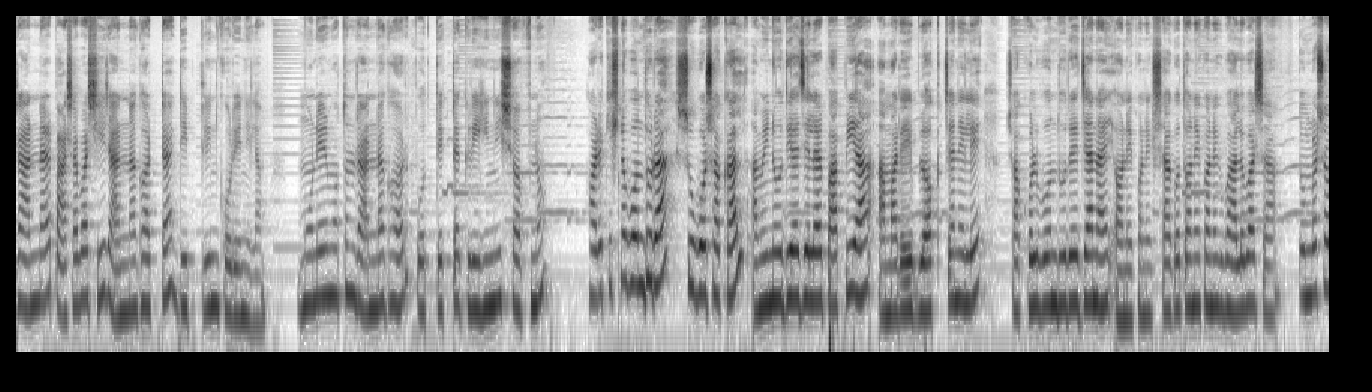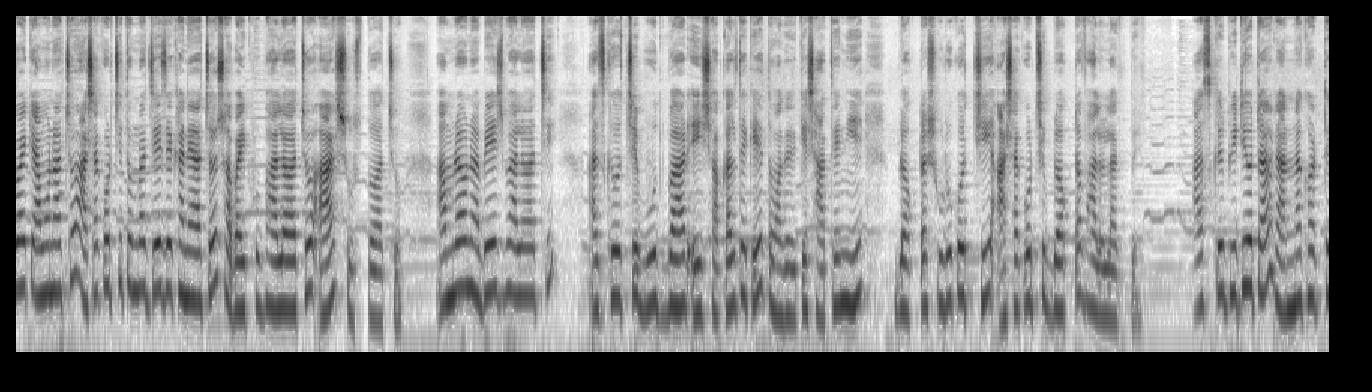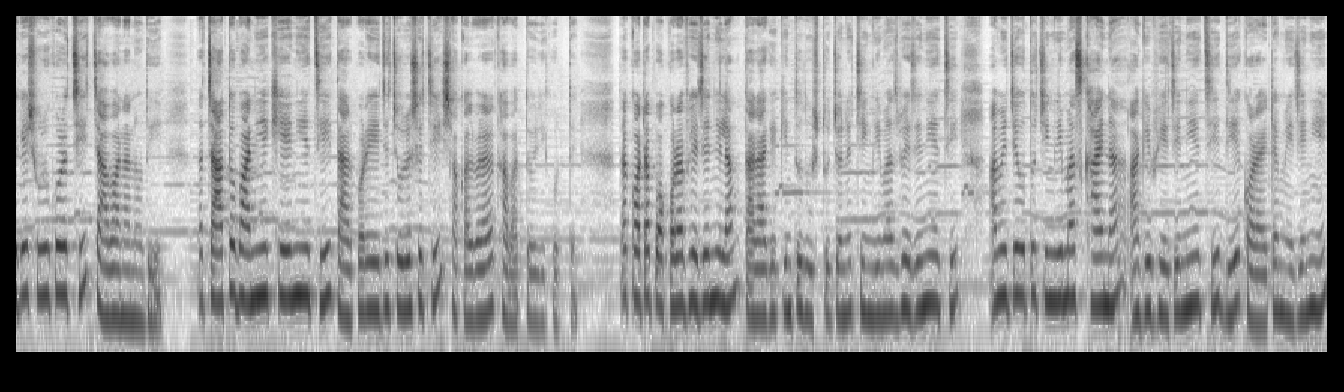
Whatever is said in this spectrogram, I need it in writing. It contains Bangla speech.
রান্নার পাশাপাশি রান্নাঘরটা ডিপ ক্লিন করে নিলাম। মনের মতন রান্নাঘর, প্রত্যেকটা গৃহিণীর স্বপ্ন। হরে কৃষ্ণ বন্ধুরা, শুভ সকাল। আমি নদিয়া জেলার পাপিয়া। আমার এই ব্লগ চ্যানেলে সকল বন্ধুদের জানাই অনেক অনেক স্বাগত, অনেক অনেক ভালোবাসা। তোমরা সবাই কেমন আছো? আশা করছি তোমরা যে যেখানে আছো সবাই খুব ভালো আছো আর সুস্থ আছো। আমরাও না বেশ ভালো আছি। আজকে হচ্ছে বুধবার। এই সকাল থেকে তোমাদেরকে সাথে নিয়ে ব্লগটা শুরু করছি। আশা করছি ব্লগটা ভালো লাগবে। আজকের ভিডিওটা রান্নাঘর থেকে শুরু করেছি চা বানানো দিয়ে। তা চা তো বানিয়ে খেয়ে নিয়েছি, তারপরে এই যে চলে এসেছি সকালবেলার খাবার তৈরি করতে। তা কটা পকোড়া ভেজে নিলাম, তার আগে কিন্তু দুষ্টুর জন্য চিংড়ি মাছ ভেজে নিয়েছি। আমি যেহেতু চিংড়ি মাছ খাই না, আগে ভেজে নিয়েছি, দিয়ে কড়াইটা মেজে নিয়ে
